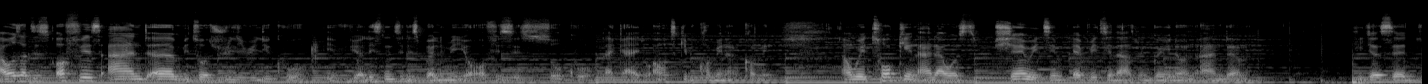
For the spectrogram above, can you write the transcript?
I was at his office and um, it was really, really cool. If you're listening to this, telling me your office is so cool. Like I, I want to keep coming and coming. And we're talking, and I was sharing with him everything that's been going on. And um, he just said,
